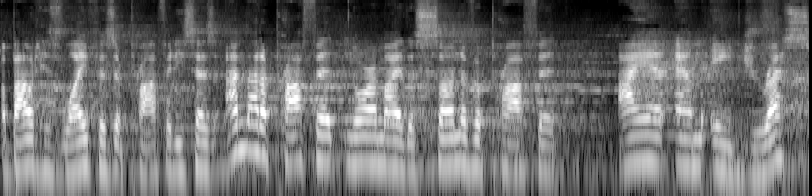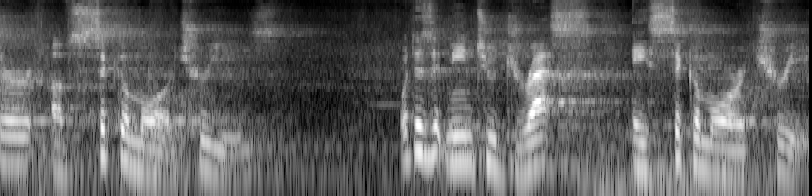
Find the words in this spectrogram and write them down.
about his life as a prophet. He says, I'm not a prophet, nor am I the son of a prophet. I am a dresser of sycamore trees. What does it mean to dress a sycamore tree?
